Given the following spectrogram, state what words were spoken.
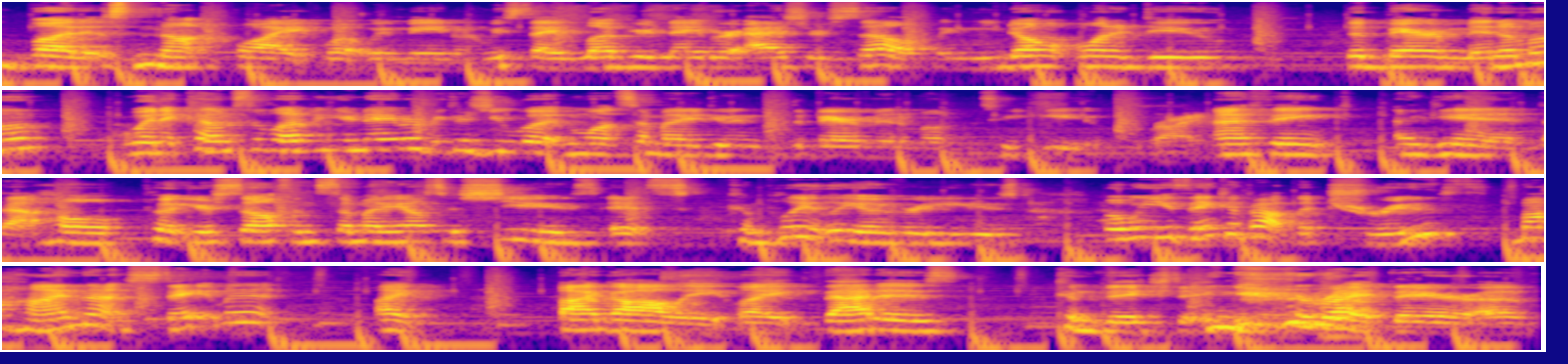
But it's not quite what we mean when we say love your neighbor as yourself. And you don't want to do the bare minimum when it comes to loving your neighbor because you wouldn't want somebody doing the bare minimum to you. right. And I think, again, that whole put yourself in somebody else's shoes, it's completely overused. But when you think about the truth behind that statement, like, by golly, like, that is convicting right there of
